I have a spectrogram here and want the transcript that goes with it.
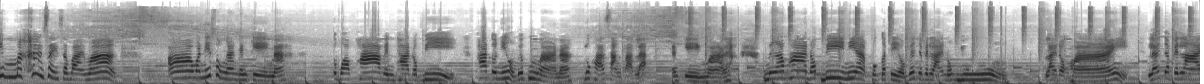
ิ่มมากใส่สบายมากอ่าวันนี้ส่งงานกางเกงนะ ตัวผ้าเป็นผ้าดอบบี้ ผ้าตัวนี้ของเพื่อเพิ่งมานะ ลูกค้าสั่งตัดแล้วกางเกงมาแล้ว เนื้อผ้าดอบบี้เนี่ยปกติของเพื่อจะเป็นลายนกยูงลายดอกไม้ แล้วจะเป็นลาย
